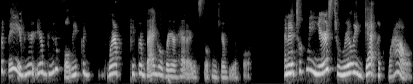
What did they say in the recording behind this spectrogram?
but babe, you're you're beautiful. You could wear a paper bag over your head. I would still think you're beautiful. And it took me years to really get like, wow,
